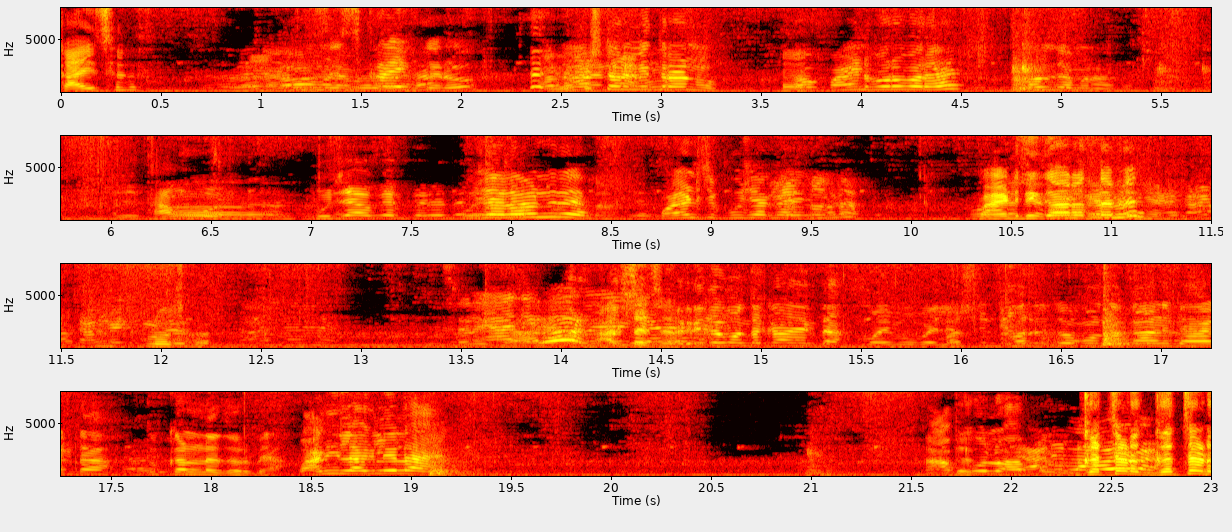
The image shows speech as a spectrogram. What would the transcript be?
काहीच? सबस्क्राईब करू. नमस्कार मित्रांनो. पॉईंट बरोबर आहे. चालू द्या म्हणा. पूजा वगैरे पूजा लावून दे. पॉईंटची पूजा करायची म्हणा. पॉईंट दिकार होता मी नमस्कार पाणी लागलेलं आहे. गचड़ गचड़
